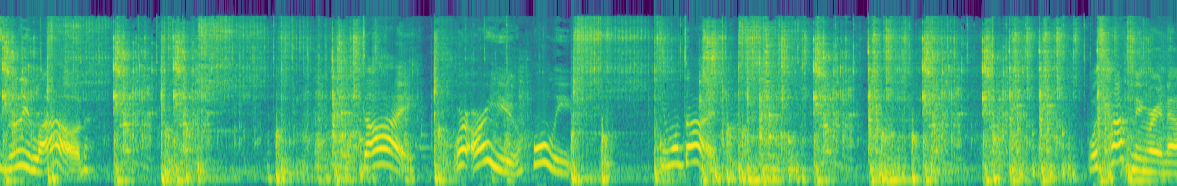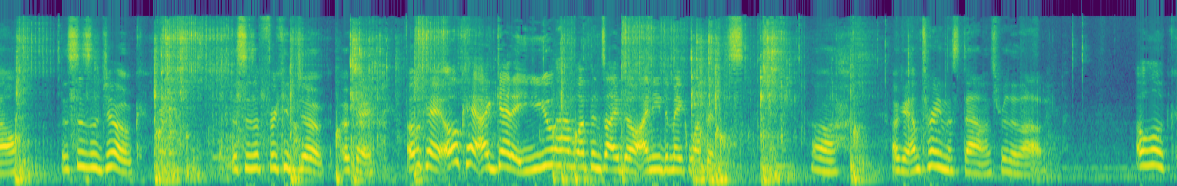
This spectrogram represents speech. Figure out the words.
is really loud. Die! Where are you? Holy... You won't die. What's happening right now? This is a joke. This is a freaking joke. Okay. Okay, okay, I get it. You have weapons, I don't. I need to make weapons. Oh. Okay, I'm turning this down. It's really loud. Oh, look.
